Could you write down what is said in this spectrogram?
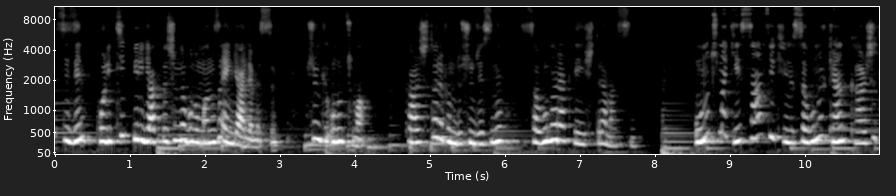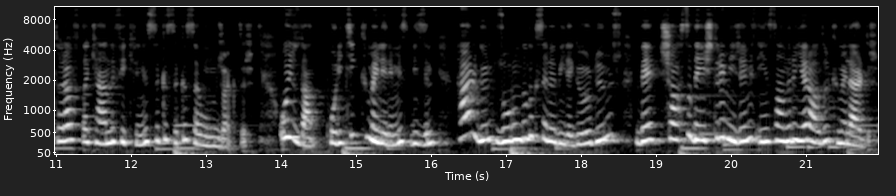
sizin politik bir yaklaşımda bulunmanızı engellemesin. Çünkü unutma, karşı tarafın düşüncesini savunarak değiştiremezsin. Unutma ki sen fikrini savunurken karşı taraf da kendi fikrini sıkı sıkı savunacaktır. O yüzden politik kümelerimiz bizim her gün zorundalık sebebiyle gördüğümüz ve şahsı değiştiremeyeceğimiz insanların yer aldığı kümelerdir.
